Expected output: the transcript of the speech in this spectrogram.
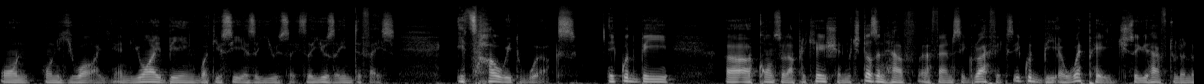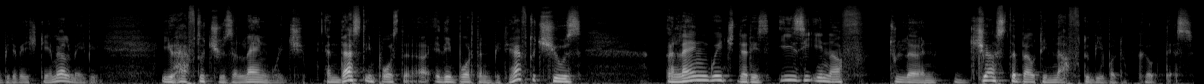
on, on UI, and UI being what you see as a user, it's the user interface. It's how it works. It could be a console application which doesn't have uh, fancy graphics. It could be a web page, so you have to learn a bit of HTML maybe. You have to choose a language, and that's the important, uh, the important bit. You have to choose a language that is easy enough to learn just about enough to be able to code this.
